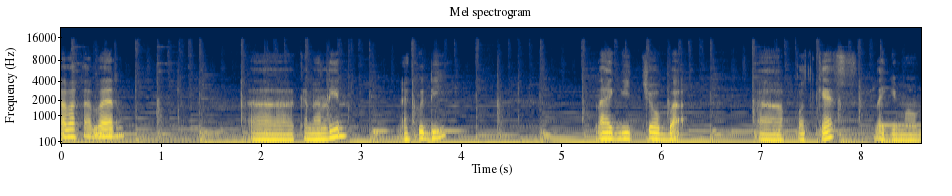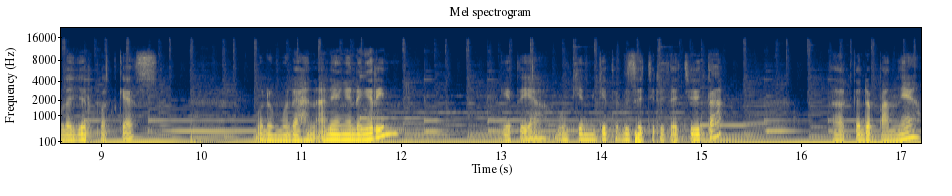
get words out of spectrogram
apa kabar? Uh, kenalin Aku Di. Lagi coba uh, podcast Lagi mau belajar podcast. Mudah-mudahan ada yang ngedengerin. Gitu ya mungkin kita bisa cerita-cerita uh, ke depannya.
